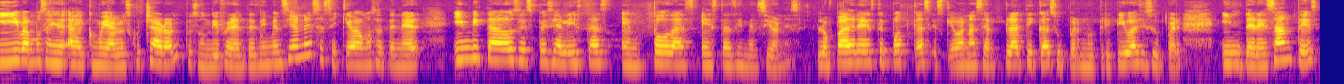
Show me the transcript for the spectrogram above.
Y vamos a, como ya lo escucharon, pues son diferentes dimensiones, así que vamos a tener invitados especialistas en todas estas dimensiones. Lo padre de este podcast es que van a ser pláticas súper nutritivas y súper interesantes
